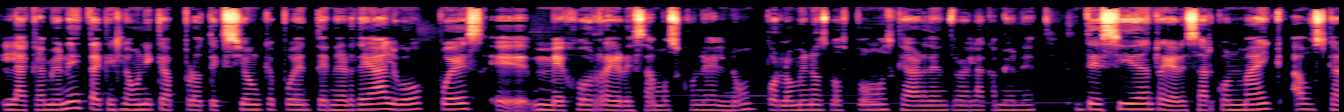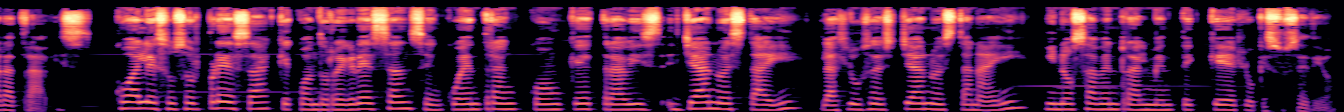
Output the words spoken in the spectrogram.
la camioneta, que es la única protección que pueden tener de algo, pues eh, mejor regresamos con él, ¿no? Por lo menos nos podemos quedar dentro de la camioneta. Deciden regresar con Mike a buscar a Travis. ¿Cuál es su sorpresa? Que cuando regresan se encuentran con que Travis ya no está ahí, las luces ya no están ahí y no saben realmente qué es lo que sucedió.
